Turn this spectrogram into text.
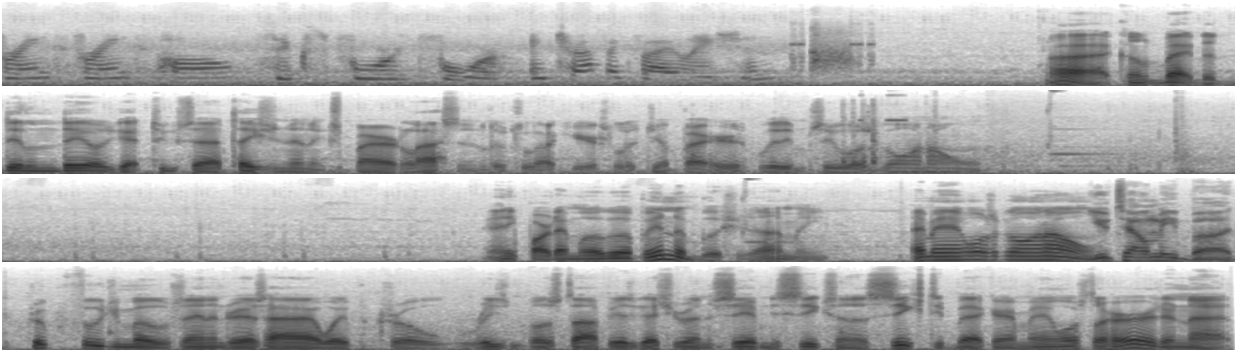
Frank Frank Paul 644. A traffic violation. Alright, comes back to Dylan Dale. He's got two citations and expired license, looks like here. So let's jump out here with him and see what's going on. And he parked that mug up in the bushes, I mean. Hey man, what's going on? You tell me, bud. Trooper Fujimo, San Andreas Highway Patrol. Reason for the stop is got you running 76 and a 60 back there, man. What's the hurry tonight?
